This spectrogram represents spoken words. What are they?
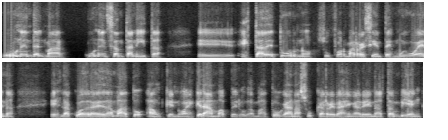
una en Del Mar, una en Santanita. Eh, está de turno, su forma reciente es muy buena es la cuadra de D'Amato, aunque no es grama, pero D'Amato gana sus carreras en arena también.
